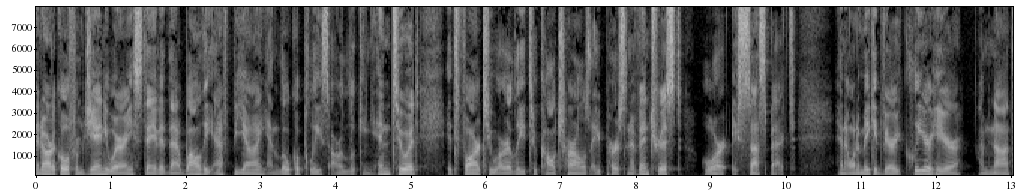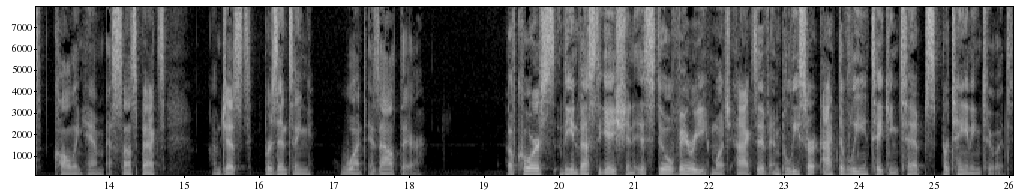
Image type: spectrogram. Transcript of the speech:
An article from January stated that while the FBI and local police are looking into it, it's far too early to call Charles a person of interest or a suspect. And I want to make it very clear here I'm not calling him a suspect, I'm just presenting what is out there. Of course, the investigation is still very much active, and police are actively taking tips pertaining to it.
